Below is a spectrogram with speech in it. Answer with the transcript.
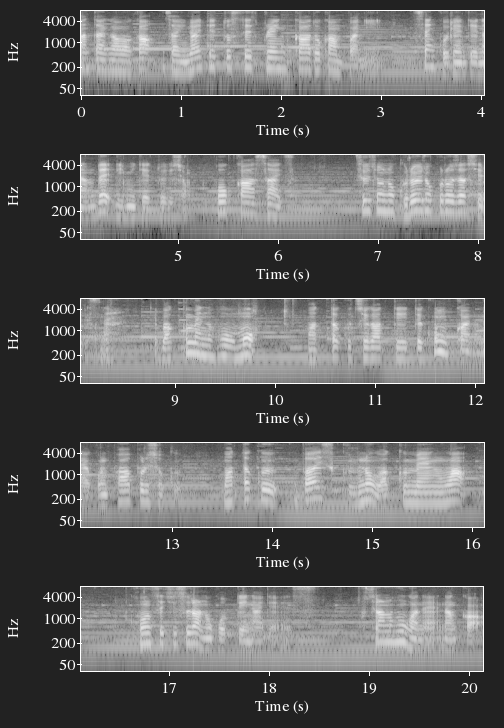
反対側が The United States Playing Card Company 1000個限定なのでリミテッドエディション。ポーカーサイズ。通常の黒色黒ジャーシーですね。でバック面の方も全く違っていて今回のねこのパープル色全くバイスクルの枠面は痕跡すら残っていないです。こちらの方がねなんか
